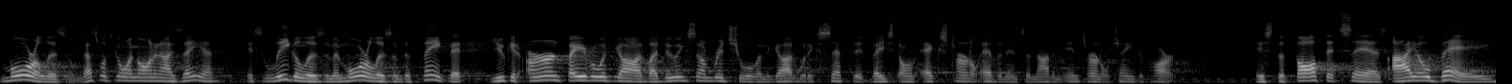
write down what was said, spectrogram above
moralism. That's what's going on in Isaiah. It's legalism and moralism to think that you can earn favor with God by doing some ritual and God would accept it based on external evidence and not an internal change of heart. It's the thought that says, I obey,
